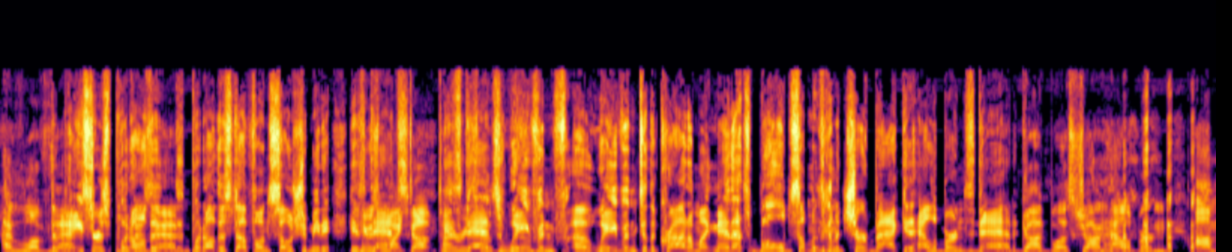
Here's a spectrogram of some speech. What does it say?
I love The that. Pacers put all the dad. put all the stuff on social media. His He was dad's mic'd up, his dad's was, yeah. waving uh, waving to the crowd. I'm like, man, that's bold. Someone's gonna chirp back at Haliburton's dad. God bless John Haliburton. um,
